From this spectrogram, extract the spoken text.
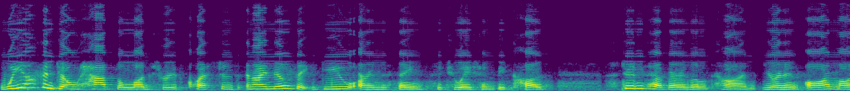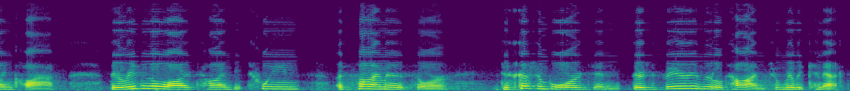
we often don't have the luxury of questions, and I know that you are in the same situation because students have very little time. You're in an online class. There isn't a lot of time between assignments or discussion boards, and there's very little time to really connect.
